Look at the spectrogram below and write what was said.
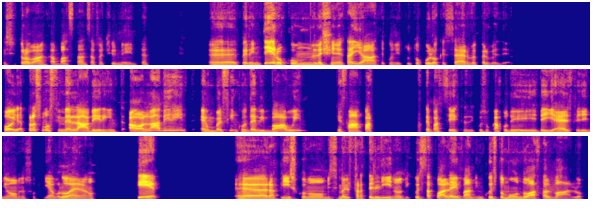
che si trova anche abbastanza facilmente, ehm, per intero con le scene tagliate, quindi tutto quello che serve per veder Poi il prossimo film è Labyrinth. Allora Labyrinth è un bel film con David Bowie, che fa parte pazzesca di questo capo dei degli elfi, dei gnomi, non so chi diavolo erano, che ehm, rapiscono, mi sembra il fratellino di questa qua, lei va in questo mondo a salvarlo.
